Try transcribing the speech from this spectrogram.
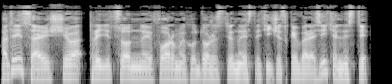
отрицающего традиционные формы художественно-эстетической выразительности,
